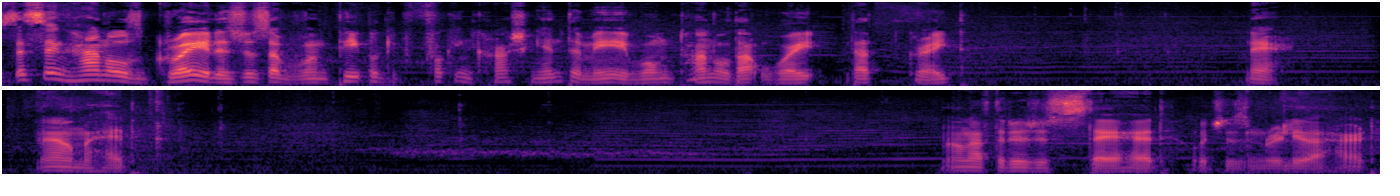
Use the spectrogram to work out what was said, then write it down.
Because this thing handles great, it's just that when people keep fucking crashing into me, it won't handle that weight that great. There. Now I'm ahead. All I have to do is just stay ahead, which isn't really that hard.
